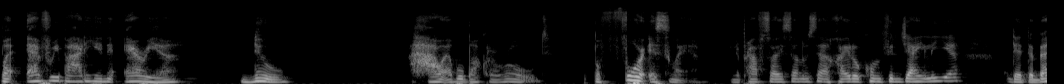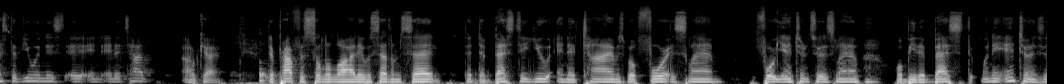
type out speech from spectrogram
But everybody in the area knew how Abu Bakr ruled before Islam. And the Prophet said, Khairukum fil jahiliyyah, that the best of you in this in, in the time. Okay. The Prophet said that the best of you in the times before Islam before you enter into Islam will be the best when they enter into,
